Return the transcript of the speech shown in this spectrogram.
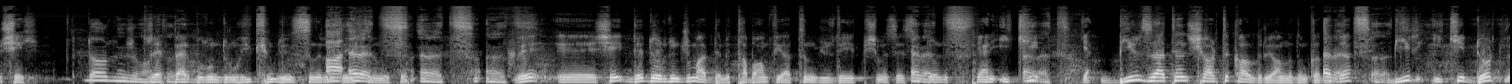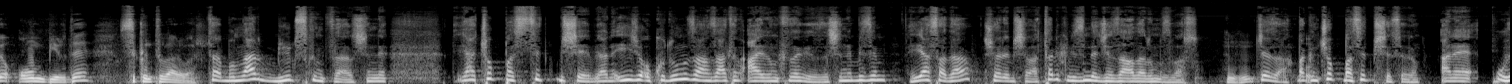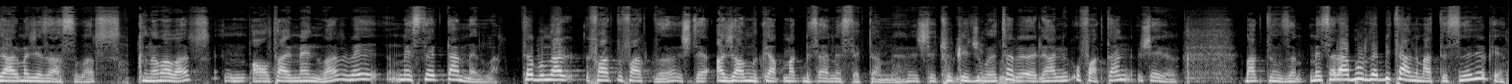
Şey, dördüncü madde. rehber bulundurma yükümlülüğünün sınırını Aa, evet, değiştirilmesi. evet, evet. Ve e, şey de dördüncü madde mi? Taban fiyatın yüzde yetmişi meselesi. Evet. dördüncü- Yani iki, Evet. ya bir zaten şartı kaldırıyor anladığım kadarıyla. Evet, evet. Bir, iki, dört ve on birde sıkıntılar var. Tabii bunlar büyük sıkıntılar. Şimdi ya çok basit bir şey. Yani iyice okuduğumuz zaman zaten ayrıntıda gizli. Şimdi bizim yasada şöyle bir şey var. Tabii ki bizim de cezalarımız var. Ceza. Bakın çok basit bir şey söylüyorum. Hani uyarma cezası var, kınama var, 6 ay men var ve meslekten men var. Tabii bunlar farklı farklı. İşte ajanlık yapmak mesela meslekten mi? İşte Türkiye Cumhuriyeti tabii öyle. Hani ufaktan şey baktığınızda. Mesela burada bir tane maddesinde diyor ki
